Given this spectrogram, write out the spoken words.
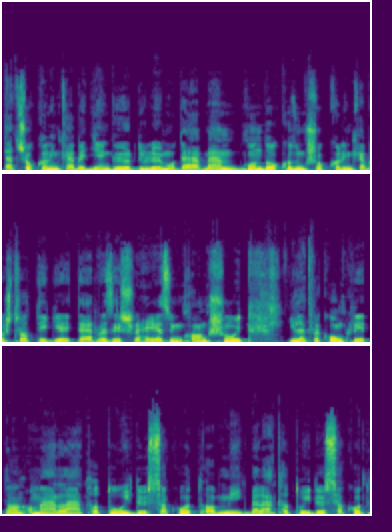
Tehát sokkal inkább egy ilyen gördülő modellben gondolkozunk, sokkal inkább a stratégiai tervezésre helyezünk hangsúlyt, illetve konkrétan a már látható időszakot, a még belátható időszakot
